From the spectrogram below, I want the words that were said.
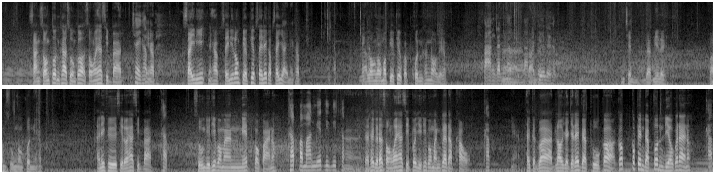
250 สั่ง2ต้นค่าส่งก็ 250 บาท ใช่ครับนี่ครับไซส์นี้นะครับไซส์นี้ลองเปรียบเทียบไซส์เล็กกับไซส์ใหญ่หน่อยครับเล็กอ่ากับลองลองมาเปรียบเทียบกับคนข้างนอกเลยครับ ต่างกันครับ อ่าต่างต่างกันกัน เยอะเลยครับ เช่นแบบนี้เลย ความสูงของคนเนี่ยครับ อันนี้คือ 450 บาท ครับ สูงอยู่ที่ประมาณเมตรกว่าๆเนาะครับประมาณเมตรนิดๆครับ อ่าแต่ถ้าเกิดว่า 250 ก็อยู่ที่ประมาณระดับเข่าครับ เนี่ยถ้าเกิดว่าเราอยากจะได้แบบถูกก็ก็ก็เป็นแบบต้นเดียวก็ได้เนาะครับ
